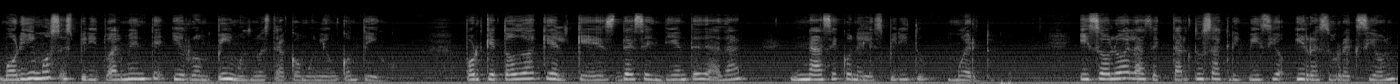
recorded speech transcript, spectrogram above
Morimos espiritualmente y rompimos nuestra comunión contigo, porque todo aquel que es descendiente de Adán nace con el espíritu muerto, y solo al aceptar tu sacrificio y resurrección,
